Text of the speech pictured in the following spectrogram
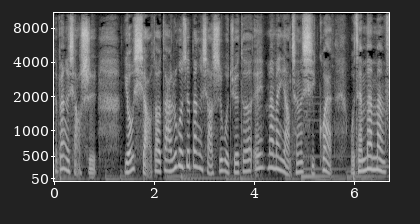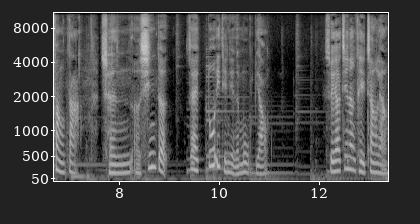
那半个小时，由小到大，如果这半个小时我觉得，诶，慢慢养成了习惯，我再慢慢放大成呃新的，再多一点点的目标。所以要尽量可以丈量。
